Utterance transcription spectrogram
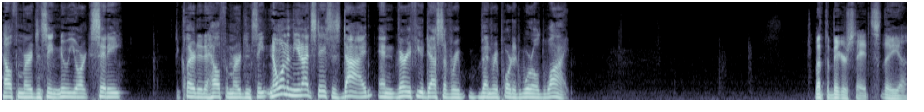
health emergency. New York City declared it a health emergency. No one in the United States has died, and very few deaths have re- been reported worldwide. But the bigger states, the uh,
